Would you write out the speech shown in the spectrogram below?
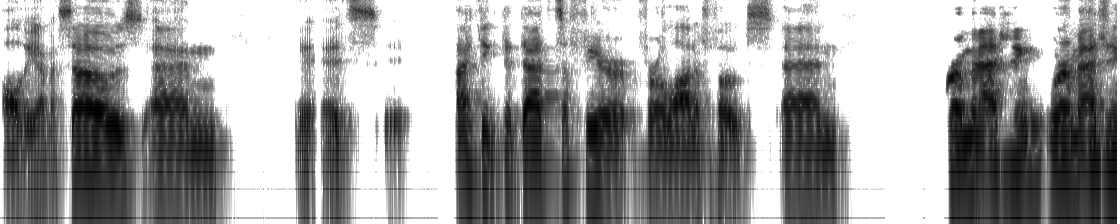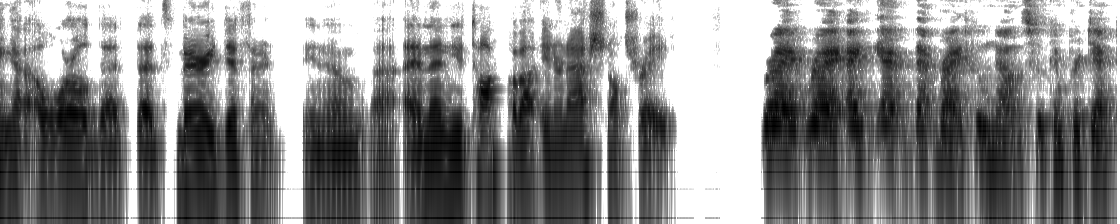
all the MSOs, and it's. I think that that's a fear for a lot of folks, and we're imagining we're imagining a, world that that's very different, you know. Uh, and then you talk about international trade Right, right. I, I, that right. Who knows? Who can predict?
